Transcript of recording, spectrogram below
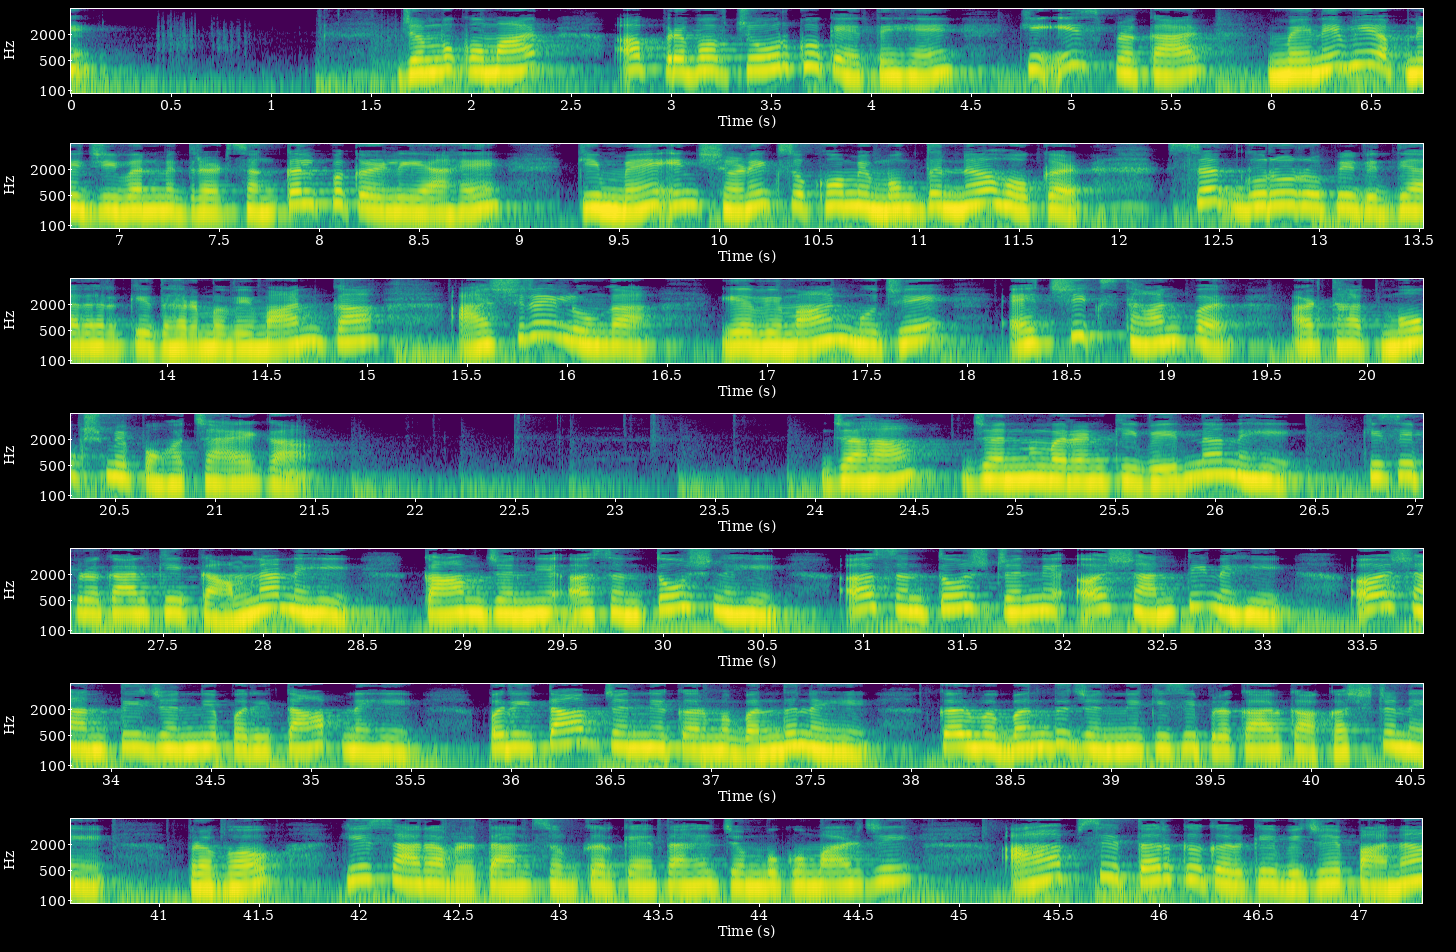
जम्बू कुमार अब प्रभव चोर को कहते हैं कि इस प्रकार मैंने भी अपने जीवन में दृढ़ संकल्प कर लिया है कि मैं इन क्षणिक सुखों में मुग्ध न होकर सदगुरु रूपी विद्याधर के धर्म विमान का आश्रय लूँगा। यह विमान मुझे ऐच्छिक स्थान पर अर्थात मोक्ष में पहुंचाएगा। जहाँ जन्म मरण की वेदना नहीं, किसी प्रकार की कामना नहीं, कामजन्य असंतोष नहीं असंतोष जन्य अशांति नहीं अशांति जन्य परिताप नहीं परिताप जन्य कर्म बंध नहीं कर्म बंध जन्य किसी प्रकार का कष्ट नहीं प्रभव, ये सारा वृतांत सुनकर कहता है, जम्बू कुमार जी, आपसे तर्क करके विजय पाना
